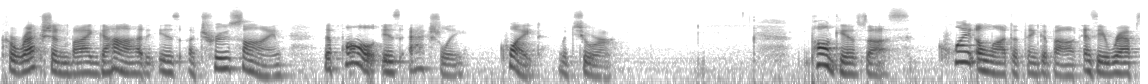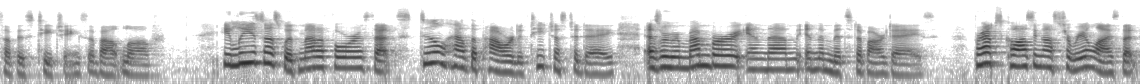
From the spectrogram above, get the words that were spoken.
correction by God is a true sign that Paul is actually quite mature. Paul gives us quite a lot to think about as he wraps up his teachings about love. He leaves us with metaphors that still have the power to teach us today as we remember in them in the midst of our days perhaps causing us to realize that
